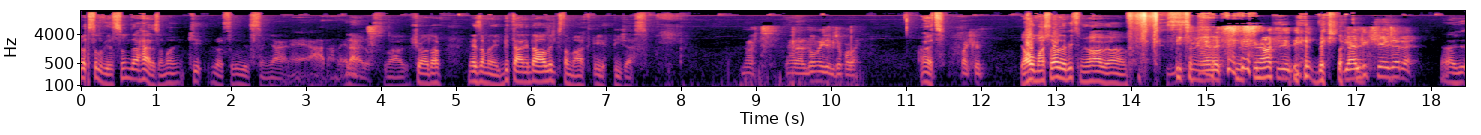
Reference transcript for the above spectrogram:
Russell Wilson da her zaman ki Russell Wilson yani adam helal Evet. olsun abi. Şu adam ne zaman el bir tane daha alırsam artık elit diyeceğiz. Evet. Herhalde ona gelecek olay. Evet. Başka Ya o maçlar da bitmiyor abi ha. bitmiyor. Evet Cincinnati dedik. 5 dakika. Geldik şeylere. Yani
